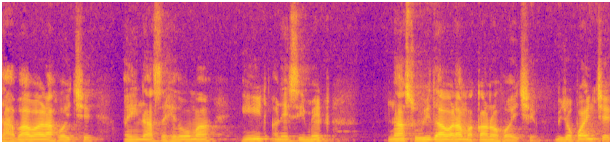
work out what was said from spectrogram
ધાબાવાળા હોય છે. અહીંના શહેરોમાં ઈંટ અને સિમેન્ટના સુવિધાવાળા મકાનો હોય છે. બીજો પોઈન્ટ છે,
